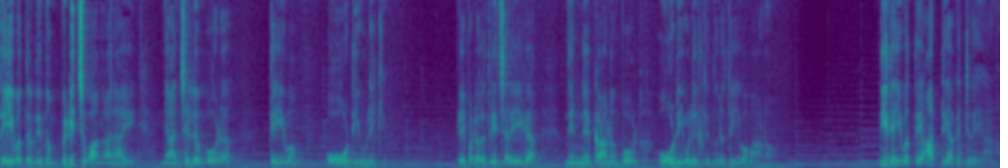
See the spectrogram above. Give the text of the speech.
ദൈവത്തിൽ നിന്നും പിടിച്ചു വാങ്ങാനായി ഞാൻ ചെല്ലുമ്പോൾ ദൈവം ഓടി ഒളിക്കും. പ്രിയപ്പെട്ടവർ തിരിച്ചറിയുക നിന്നെ കാണുമ്പോൾ ഓടി ഒളിക്കുന്ന ഒരു ദൈവമാണോ? നീ ദൈവത്തെ ആട്ടി അകറ്റുകയാണോ?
